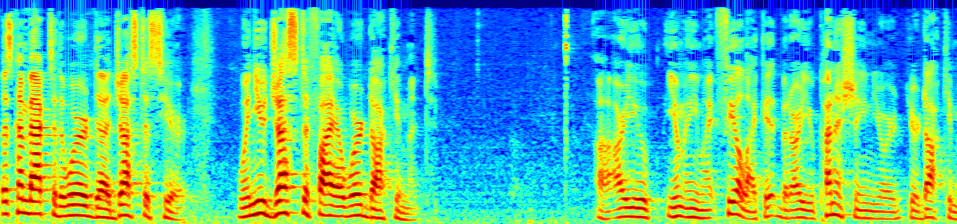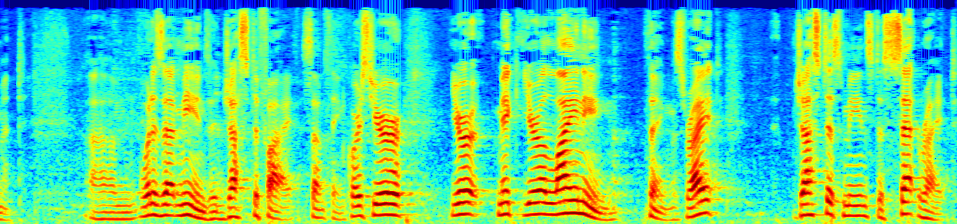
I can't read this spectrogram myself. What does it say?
let's come back to the word uh, justice here. When you justify a Word document, uh, are you, you, may, you might feel like it, but are you punishing your, your document? Um, what does that mean to justify something? Of course, you're, you're, make, you're aligning things, right? Justice means to set right,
